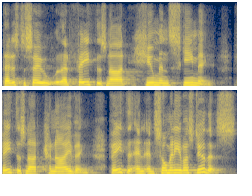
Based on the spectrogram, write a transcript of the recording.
That is to say that faith is not human scheming. Faith is not conniving. Faith, and, and so many of us do this.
